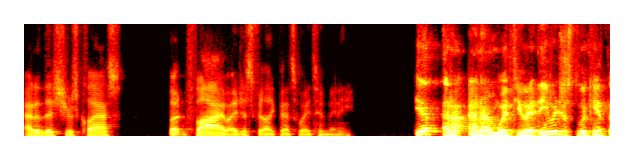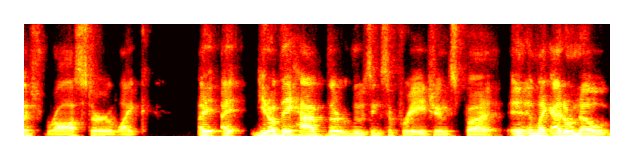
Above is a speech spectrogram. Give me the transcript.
out of this year's class, but five, I just feel like that's way too many. Yep, and I, and I'm with you. And even just looking at this roster, like I, I, you know, they have they're losing some free agents, but and, and, like I don't know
